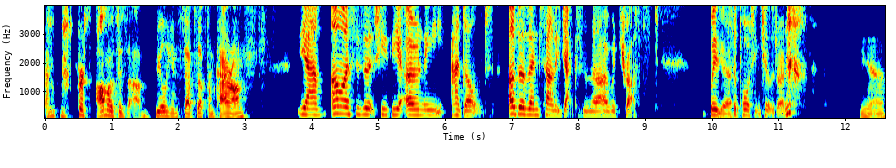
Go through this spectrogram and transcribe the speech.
first. Amos is a billion steps up from Chiron. Yeah, Amos is actually the only adult other than Sally Jackson that I would trust with yeah. supporting children. yeah,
